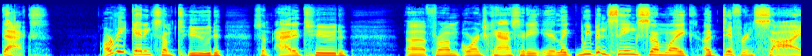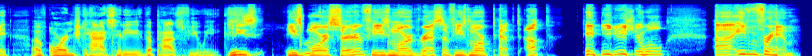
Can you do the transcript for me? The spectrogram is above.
Dax, are we getting some tude, some attitude? Uh, from Orange Cassidy. It, like we've been seeing some like a different side of Orange Cassidy the past few weeks. He's he's more assertive. He's more aggressive. He's more pepped up than usual, uh, even for him.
